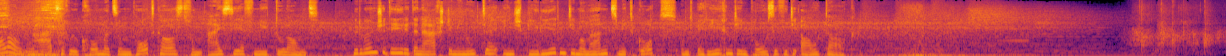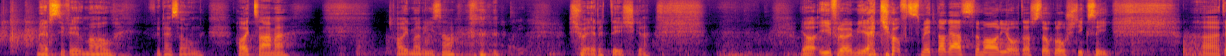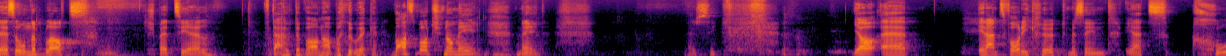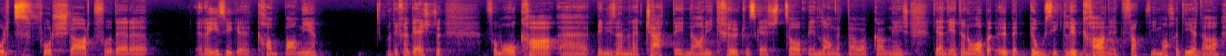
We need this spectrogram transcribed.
Hallo und herzlich willkommen zum Podcast vom ICF Mittelland. Wir wünschen dir in den nächsten Minuten inspirierende Momente mit Gott und bereichende Impulse für den Alltag. Merci vielmals für den Song. Hallo zusammen. Hallo Marisa. Schwerer Tisch, gell? Ja, ich freue mich jetzt schon auf das Mittagessen, Mario. Das war so lustig. Äh, der Sonnenplatz, speziell. Auf die Autobahn schauen. Was willst du noch mehr? Nicht? Merci. Ja, äh, ihr habt es vorhin gehört, wir sind jetzt kurz vor Start dieser riesigen Kampagne. Und ich habe gestern vom OK äh, bin ich in einem Chat drin, habe ich gehört, was gestern Abend in Langenthal abgegangen ist. Die haben jeden Abend über 1000 Leute gehabt. Ich habe gefragt, wie machen die das?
